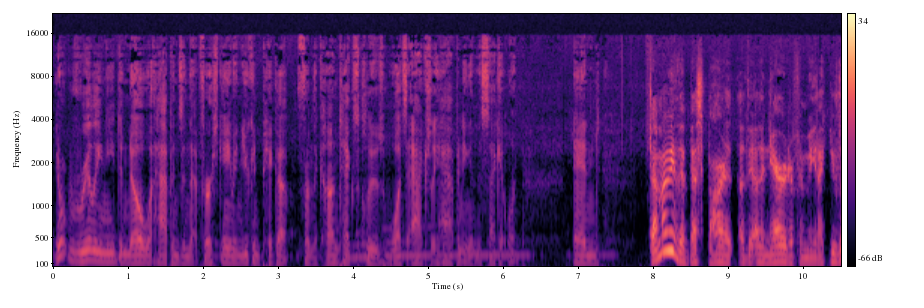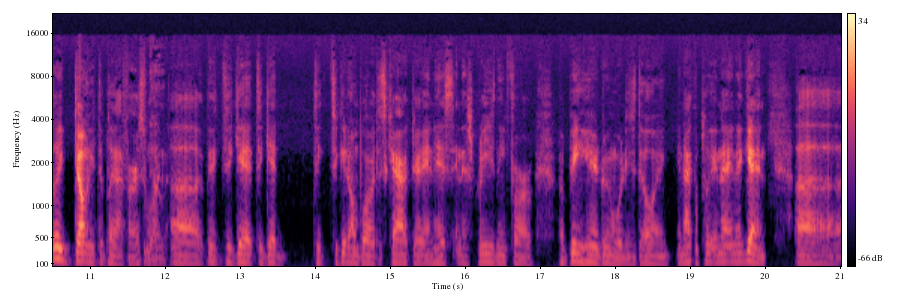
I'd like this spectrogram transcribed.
you don't really need to know what happens in that first game, and you can pick up from the context clues what's actually happening in the second one. And that might be the best part of the other narrative for me. Like you really don't need to play that first no. one uh, to, to get to get to, to get on board with his character and his and his reasoning for for being here and doing what he's doing. And I completely and, and again, uh,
